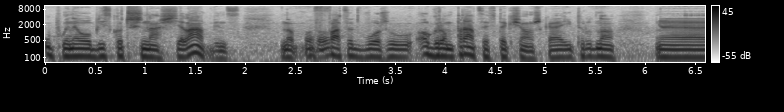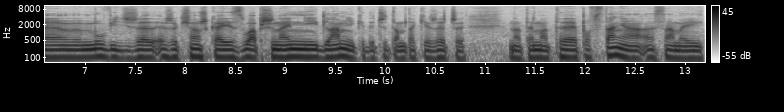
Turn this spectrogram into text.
upłynęło blisko 13 lat, więc no, facet włożył ogrom pracy w tę książkę i trudno e, mówić, że, że książka jest zła, przynajmniej dla mnie, kiedy czytam takie rzeczy na temat e, powstania samej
